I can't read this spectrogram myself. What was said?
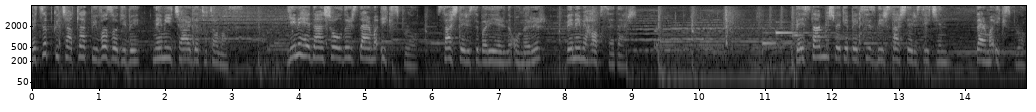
Ve tıpkı çatlak bir vazo gibi nemi içeride tutamaz. Yeni Head and Shoulders Derma X Pro. Saç derisi bariyerini onarır ve nemi hapseder. Beslenmiş ve kepeksiz bir saç derisi için Derma X Pro.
